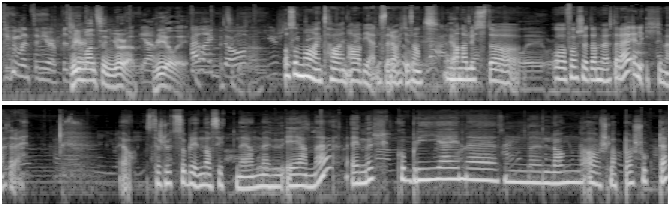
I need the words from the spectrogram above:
Three months in Europe for Three sure. months in Europe? Yeah. Really? I like don't Og så må en ta en avgjørelse, da, ikke sant? Om man har lyst til å, å fortsette å møte deg, eller ikke møte deg. Så Til slutt så blir den da sittende igjen med hun ene. Ei mørk og blid ei med sånn lang, avslappa skjorte.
